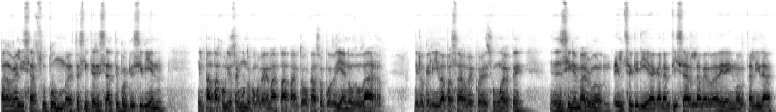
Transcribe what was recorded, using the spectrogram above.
para realizar su tumba. Esto es interesante porque si bien el Papa Julio II, como los demás papas en todo caso, podría no dudar de lo que le iba a pasar después de su muerte. Eh, sin embargo, él se quería garantizar la verdadera inmortalidad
